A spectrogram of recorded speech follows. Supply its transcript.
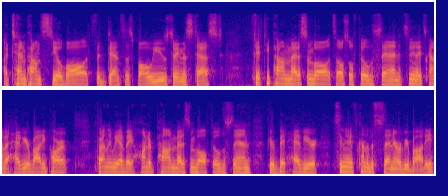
A 10 pound steel ball, it's the densest ball we used during this test. 50 pound medicine ball, it's also filled with sand, it simulates kind of a heavier body part. Finally, we have a 100 pound medicine ball filled with sand. If you're a bit heavier, simulates kind of the center of your body.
